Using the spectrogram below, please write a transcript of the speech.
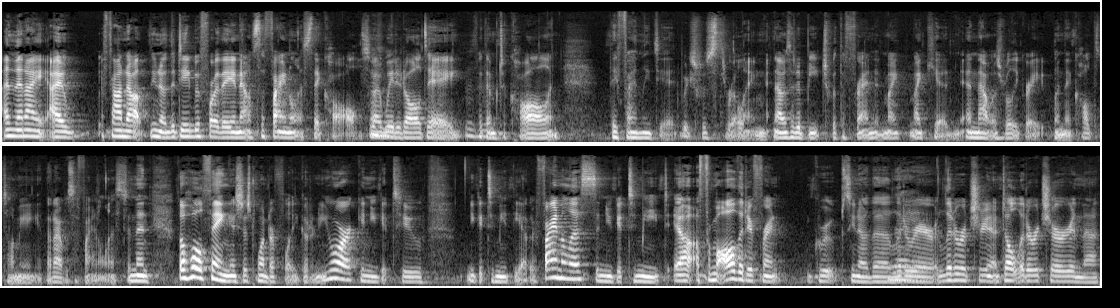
And then I, I found out, you know, the day before they announced the finalists, they call. So mm-hmm. I waited all day mm-hmm. for them to call, and they finally did, which was thrilling. And I was at a beach with a friend and my, my kid, and that was really great when they called to tell me that I was a finalist. And then the whole thing is just wonderful. You go to New York and you get to you get to meet the other finalists, and you get to meet uh, from all the different groups. You know, the right. literary literature, you know, adult literature, and the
